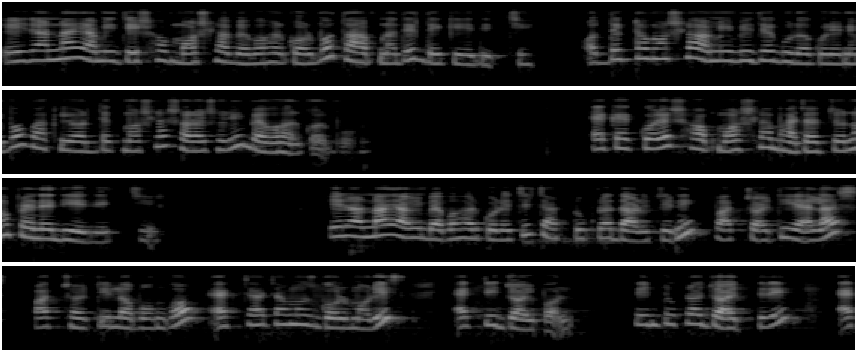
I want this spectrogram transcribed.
এই রান্নায় আমি যেসব মশলা ব্যবহার করব তা আপনাদের দেখিয়ে দিচ্ছি। অর্ধেকটা মশলা আমি ভেজে গুঁড়ো করে নেব, বাকি অর্ধেক মশলা সরাসরি ব্যবহার করব। এক এক করে সব মশলা ভাজার জন্য প্যানে দিয়ে দিচ্ছি। এ রান্নায় আমি ব্যবহার করেছি চার টুকরা দারুচিনি, পাঁচ ছয়টি এলাচ পাঁচ, ছয়টি লবঙ্গ, এক চা চামচ গোলমরিচ, একটি জয়ফল, তিন টুকরা জয়ত্রী, এক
